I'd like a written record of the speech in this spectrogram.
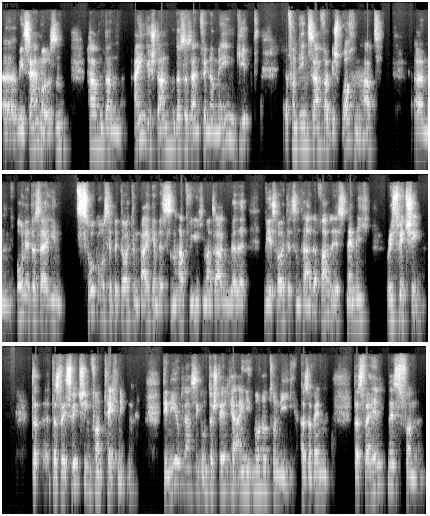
äh, wie Samuelson haben dann eingestanden, dass es ein Phänomen gibt, äh, von dem Safa gesprochen hat, ähm, ohne dass er ihm so große Bedeutung beigemessen hat, wie ich mal sagen würde, wie es heute zum Teil der Fall ist, nämlich Reswitching. Das Reswitching von Techniken. Die Neoklassik unterstellt ja eigentlich Monotonie. Also wenn das Verhältnis von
